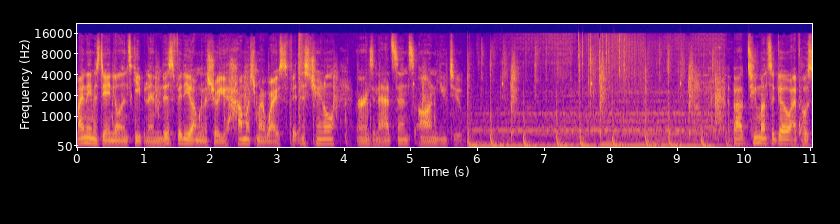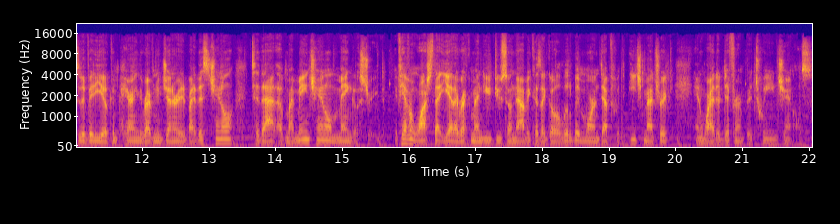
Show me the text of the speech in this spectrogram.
My name is Daniel Inskeep and in this video I'm going to show you how much my wife's fitness channel earns in AdSense on YouTube. About two months ago, I posted a video comparing the revenue generated by this channel to that of my main channel, Mango Street. If you haven't watched that yet, I recommend you do so now because I go a little bit more in depth with each metric and why they're different between channels.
